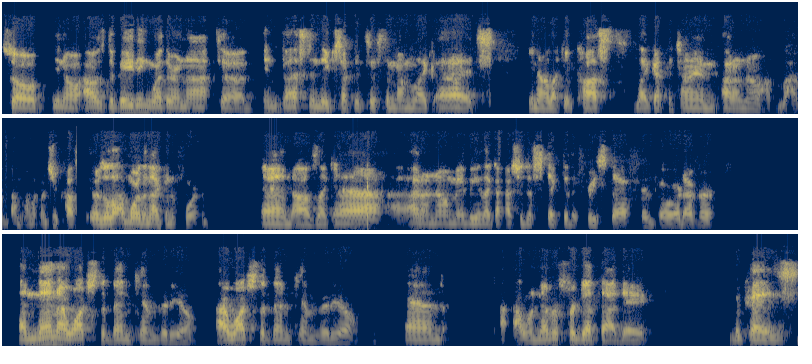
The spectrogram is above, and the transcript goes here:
So, you know, I was debating whether or not to invest in the accepted system. I'm like, uh, it's, you know, like it costs, like at the time, I don't know how much it cost. It was a lot more than I can afford. And I was like, uh, I don't know, maybe like I should just stick to the free stuff or, or whatever. And then I watched the Ben Kim video. I watched the Ben Kim video, and I will never forget that day because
